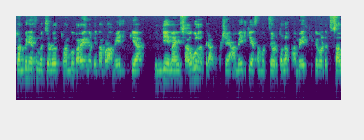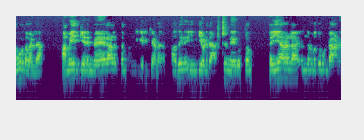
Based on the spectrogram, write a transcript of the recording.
ട്രംപിനെ സംബന്ധിച്ചുള്ള ട്രംപ് പറയുന്നത് നമ്മൾ അമേരിക്ക ഇന്ത്യയുമായി സൗഹൃദത്തിലാണ്. പക്ഷെ അമേരിക്കയെ സംബന്ധിച്ചിടത്തോളം അമേരിക്കയ്ക്ക് വേണ്ട സൗഹൃദമല്ല. അമേരിക്കയുടെ മേലാളിത്തം അംഗീകരിക്കുകയാണ്. അതിന് ഇന്ത്യയുടെ രാഷ്ട്രീയ നേതൃത്വം തയ്യാറല്ല എന്നുള്ളത് കൊണ്ടാണ്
